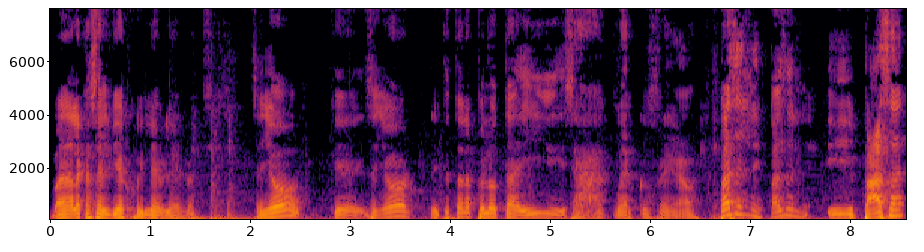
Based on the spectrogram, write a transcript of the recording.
Van a la casa del viejo y le. Señor, que, señor, ¿qué está la pelota ahí? Y dice, ah, puercos fregado. Pásenle, pásenle. Y pasa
